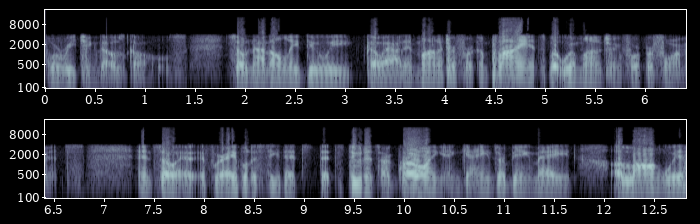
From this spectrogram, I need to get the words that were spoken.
for reaching those goals. So not only do we go out and monitor for compliance, but we're monitoring for performance. And so if we're able to see that that students are growing and gains are being made along with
